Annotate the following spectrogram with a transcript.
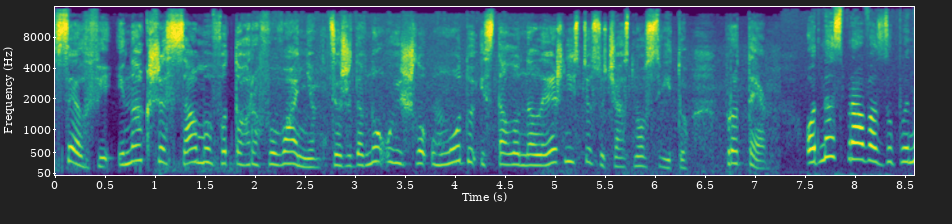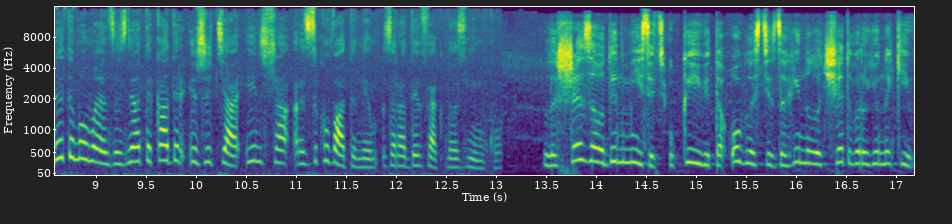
Селфі, інакше самофотографування. Це вже давно увійшло у моду і стало належністю сучасного світу. Проте одна справа зупинити момент, зазняти кадр із життя, інша ризикувати ним заради ефектного знімку. Лише за один місяць у Києві та області загинуло четверо юнаків.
